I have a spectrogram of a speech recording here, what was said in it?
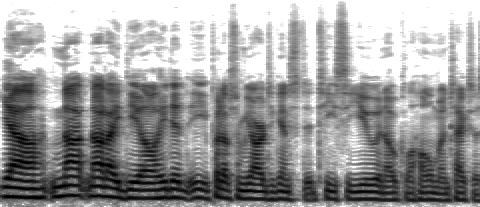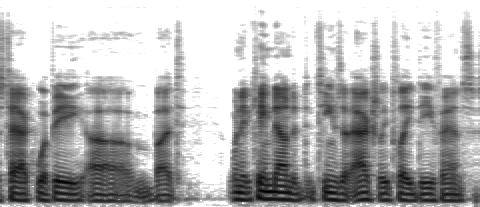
Yeah, not not ideal. He did he put up some yards against TCU and Oklahoma and Texas Tech, Whippy, uh, but when it came down to teams that actually played defense,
